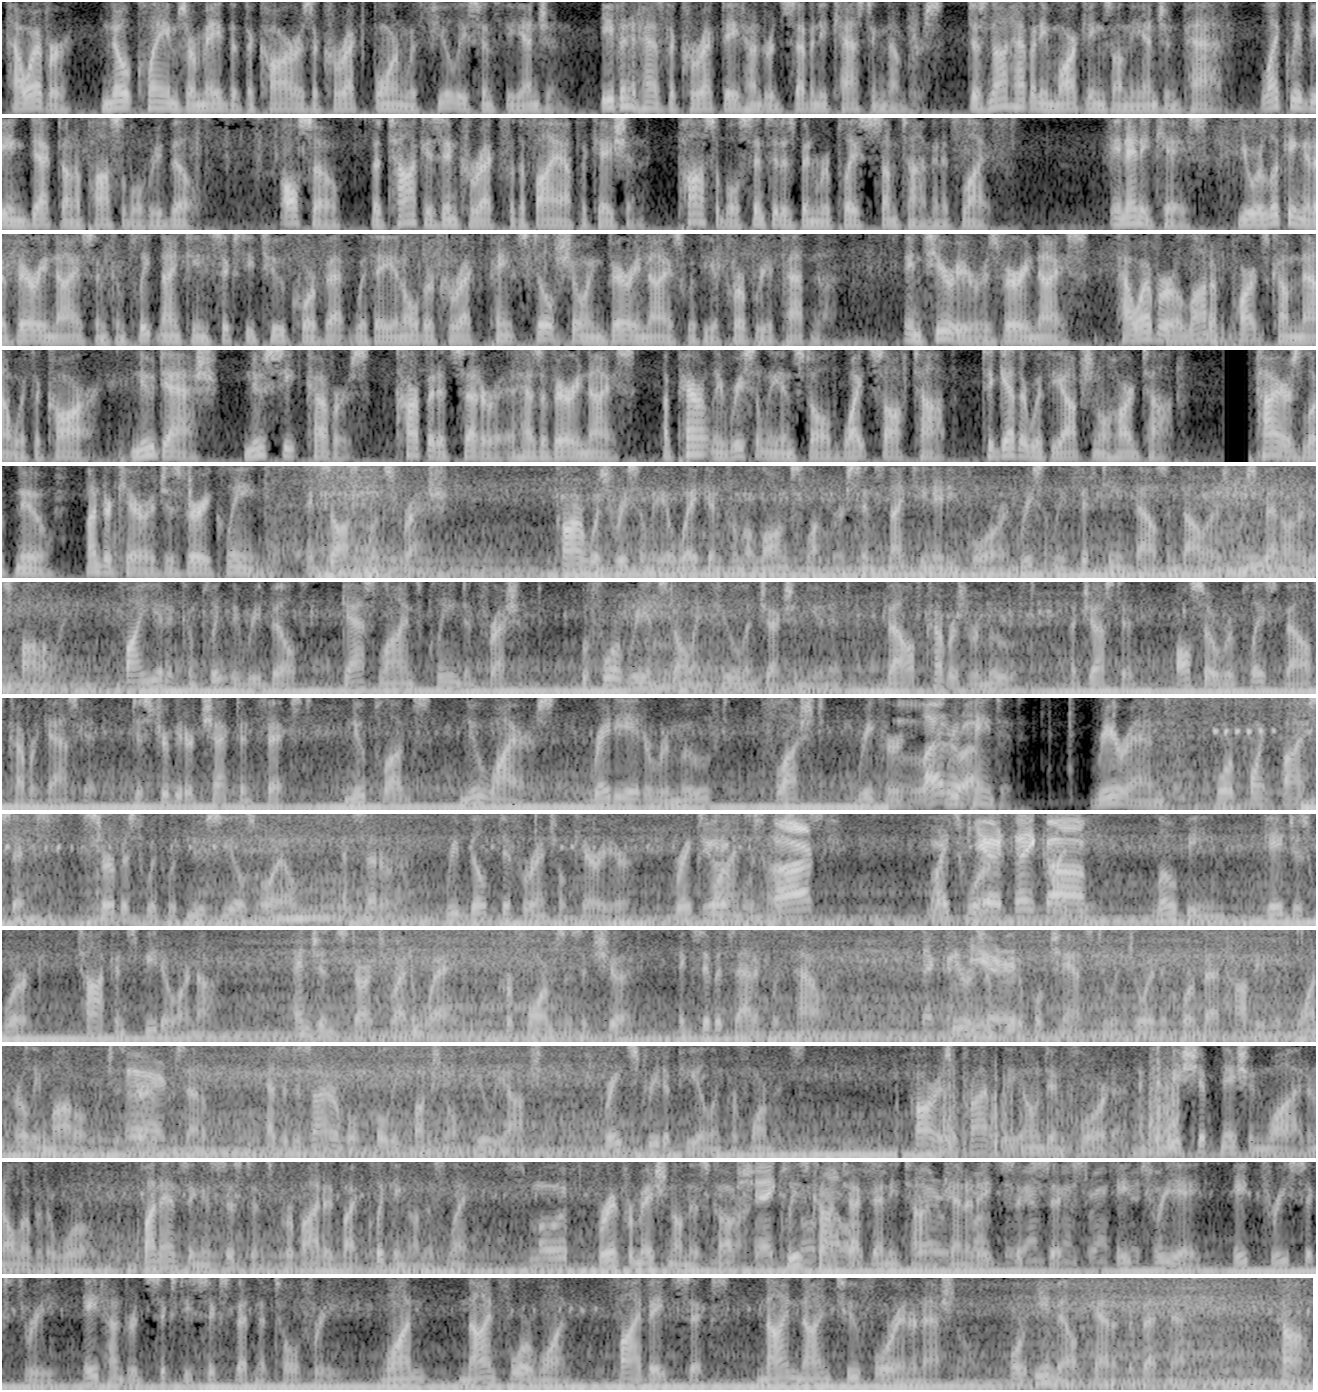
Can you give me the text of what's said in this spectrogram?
However, no claims are made that the car is a correct born with Fuelie since the engine, even it has the correct 870 casting numbers, does not have any markings on the engine pad, likely being decked on a possible rebuild. Also, the tach is incorrect for the FI application, possible since it has been replaced sometime in its life. In any case, you are looking at a very nice and complete 1962 Corvette with a and older correct paint still showing very nice with the appropriate patina. Interior is very nice, however a lot of parts come now with the car, new dash, new seat covers, carpet etc. It has a very nice, apparently recently installed white soft top, together with the optional hard top. Tires look new, undercarriage is very clean, exhaust looks fresh. Car was recently awakened from a long slumber since 1984 and recently $15,000 were spent on it as following. FI unit completely rebuilt, gas lines cleaned and freshened. Before reinstalling fuel injection unit, valve covers removed, adjusted, also replaced valve cover gasket, distributor checked and fixed, new plugs, new wires, radiator removed, flushed, recored, repainted. Rear end, 4.56, serviced with with new seals oil, etc. Rebuilt differential carrier, brakes Beautiful lines and start. hoses. Lights Gear work, take high off. beam, low beam, gauges work, tach and speedo are not. Engine starts right away, performs as it should, exhibits adequate power. Second Here is a beautiful chance to enjoy the Corvette hobby with one early model which is very presentable, has a desirable fully functional Fuelie option, great street appeal and performance. Car is privately owned in Florida and can be shipped nationwide and all over the world. Financing assistance provided by clicking on this link. Smooth. For information on this No car, shakes, please no contact anytime Ken at responsive 866 engine and 838 8363 866 Vette Net toll free 1 941 586 9924 International or email ken at thevettenet.com.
